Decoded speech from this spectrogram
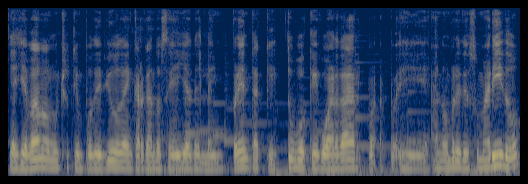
ya llevaba mucho tiempo de viuda encargándose ella de la imprenta que tuvo que guardar a nombre de su marido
